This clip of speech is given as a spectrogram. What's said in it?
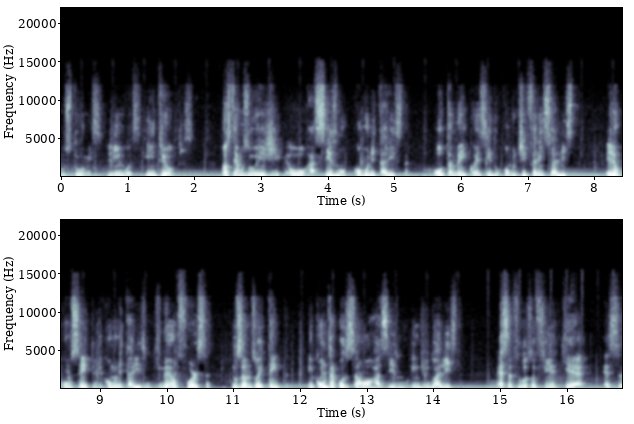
costumes, línguas e entre outros. Nós temos o, o racismo comunitarista, ou também conhecido como diferencialista. Ele é um conceito de comunitarismo que ganhou força nos anos 80, em contraposição ao racismo individualista. Essa filosofia, que é essa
